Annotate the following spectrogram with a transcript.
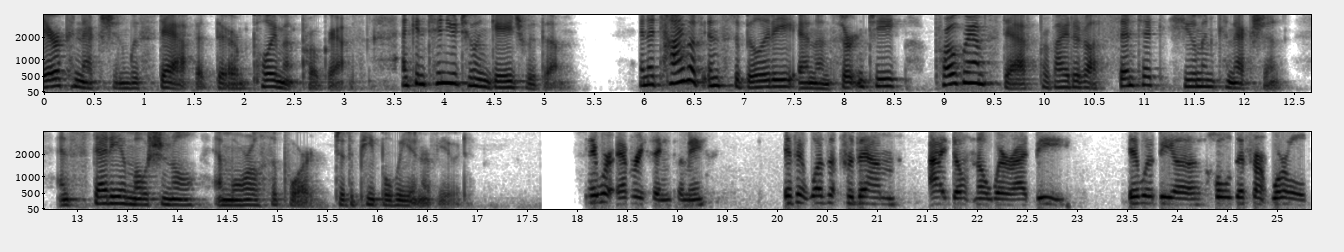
their connection with staff at their employment programs and continue to engage with them. In a time of instability and uncertainty, program staff provided authentic human connection and steady emotional and moral support to the people we interviewed. They were everything to me. If it wasn't for them, I don't know where I'd be. It would be a whole different world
